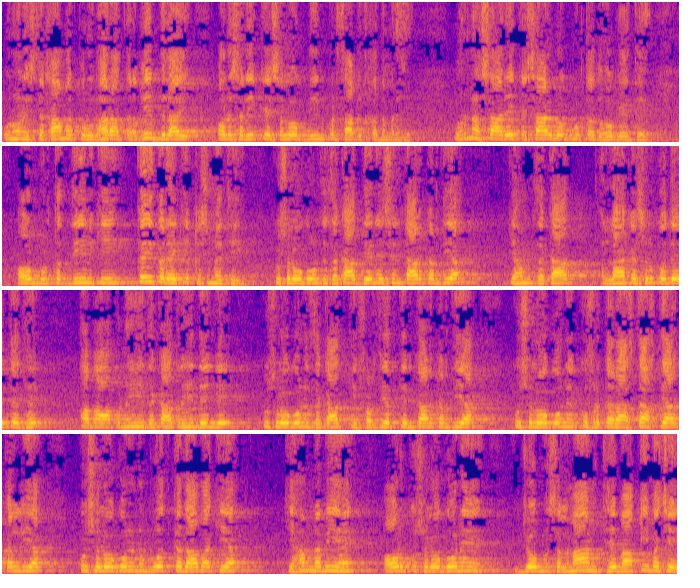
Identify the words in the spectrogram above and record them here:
انہوں نے استقامت پر ابھارا، ترغیب دلائی اور اس طریقے سے لوگ دین پر ثابت قدم رہے۔ ورنہ سارے کے سارے لوگ مرتد ہو گئے تھے اور مرتدین کی کئی طرح کی قسمیں تھیں۔ کچھ لوگوں نے زکوٰۃ دینے سے انکار کر دیا۔ کہ ہم زکوٰۃ اللہ کے سر کو دیتے تھے، اب آپ نہیں زکوٰۃ نہیں دیں گے۔ کچھ لوگوں نے زکوٰۃ کی فرضیت کا انکار کر دیا، کچھ لوگوں نے کفر کا راستہ اختیار کر لیا، کچھ لوگوں نے نبوت کا دعویٰ کیا کہ ہم نبی ہیں۔ اور کچھ لوگوں نے جو مسلمان تھے باقی بچے،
